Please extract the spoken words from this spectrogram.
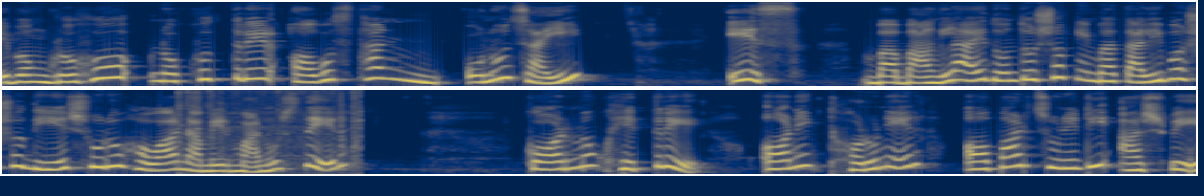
এবং গ্রহ নক্ষত্রের অবস্থান অনুযায়ী এস বা বাংলায় দন্তস্ব কিংবা তালিবস্য দিয়ে শুরু হওয়া নামের মানুষদের কর্মক্ষেত্রে অনেক ধরনের অপরচুনিটি আসবে।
